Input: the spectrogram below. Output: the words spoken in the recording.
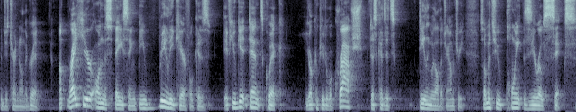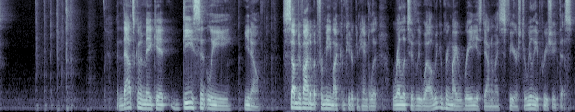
We just turned it on the grid. Um, right here on the spacing, be really careful because if you get dense quick, your computer will crash just because it's dealing with all the geometry. So I'm going to 0.06 and that's going to make it decently, you know, subdivided, but for me, my computer can handle it relatively well. We can bring my radius down to my spheres to really appreciate this.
